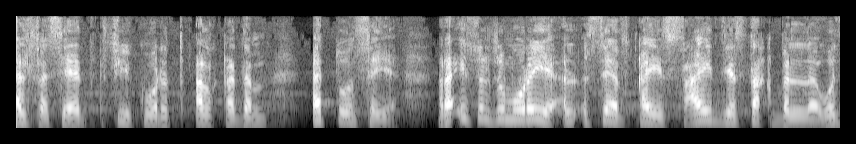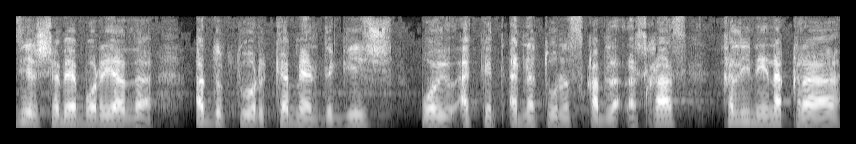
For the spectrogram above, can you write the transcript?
الفساد في كرة القدم التونسية. رئيس الجمهورية الأستاذ قيس سعيد يستقبل وزير الشباب والرياضة الدكتور كمال دقيش ويؤكد أن تونس قبل الأشخاص. خليني نقرأ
